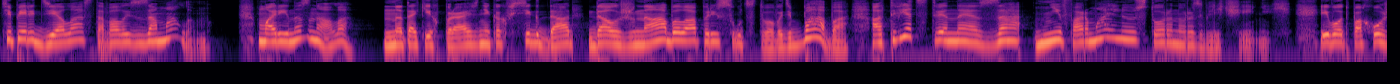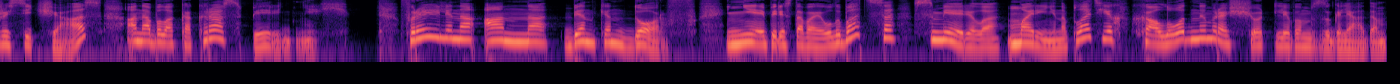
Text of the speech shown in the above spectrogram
Теперь дело оставалось за малым. Марина знала — на таких праздниках всегда должна была присутствовать баба, ответственная за неформальную сторону развлечений. И вот, похоже, сейчас она была как раз перед ней. Фрейлина Анна Бенкендорф, не переставая улыбаться, смерила Марине на платьях холодным расчетливым взглядом.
